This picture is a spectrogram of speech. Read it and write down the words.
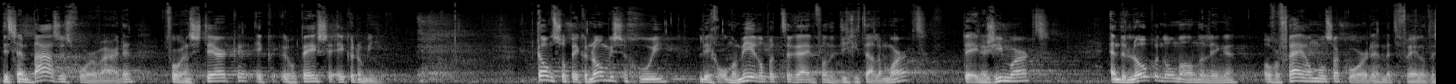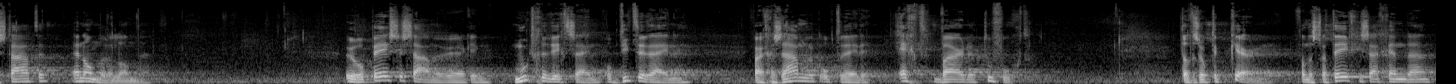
Dit zijn basisvoorwaarden voor een sterke Europese economie. Kansen op economische groei liggen onder meer op het terrein van de digitale markt, de energiemarkt en de lopende onderhandelingen over vrijhandelsakkoorden met de Verenigde Staten en andere landen. Europese samenwerking moet gericht zijn op die terreinen waar gezamenlijk optreden echt waarde toevoegt. Dat is ook de kern van de strategische agenda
